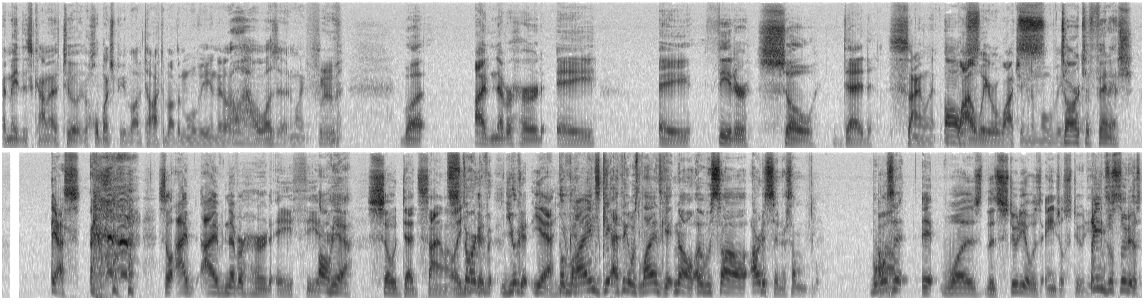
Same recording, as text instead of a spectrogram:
I made this comment to a whole bunch of people I've talked about the movie, and they're like, "Oh, how was it?" I'm like, "Phew." but I've never heard a a theater so dead silent Oh, while we were watching the movie. Start to finish. Yes. so I've I've never heard a theater. Oh, yeah. So dead silent. Like Start you could, you the- could yeah. The you could- Lionsgate, I think it was Lionsgate. No, it was uh, Artisan or something. What was uh, it? It was the studio was Angel Studios. Angel Studios.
